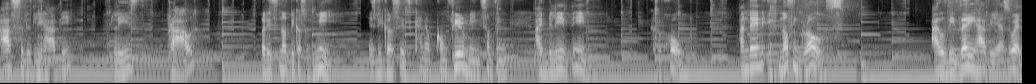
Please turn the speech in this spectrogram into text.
absolutely happy, pleased, proud. But it's not because of me, it's because it's kind of confirming something I believed in, because of hope. And then if nothing grows, I will be very happy as well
